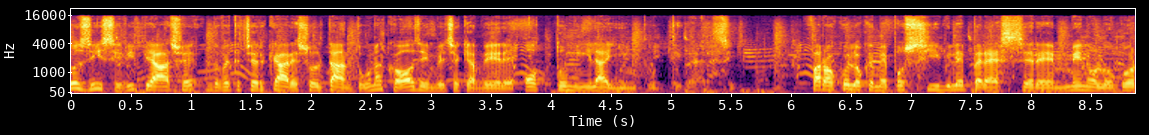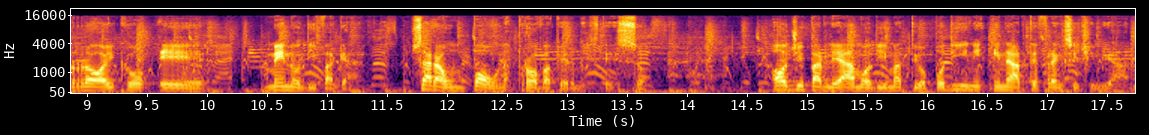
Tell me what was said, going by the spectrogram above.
Così se vi piace dovete cercare soltanto una cosa invece che avere 8000 input diversi. Farò quello che mi è possibile per essere meno logorroico e meno divagante. Sarà un po' una prova per me stesso. Oggi parliamo di Matteo Podini in arte frank siciliano,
